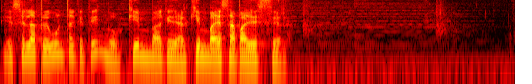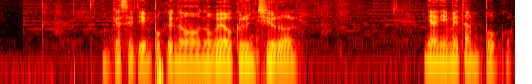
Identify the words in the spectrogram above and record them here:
Esa es la pregunta que tengo. ¿Quién va a quedar? ¿Quién va a desaparecer? Aunque hace tiempo que no, no veo Crunchyroll. Ni anime tampoco.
